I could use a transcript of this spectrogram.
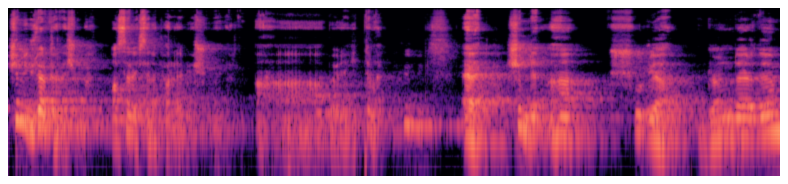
Şimdi güzel kardeşim bak. Asal eksene paralel bir gönderdim. Aha böyle gitti mi? Evet. Şimdi aha şuraya gönderdim.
